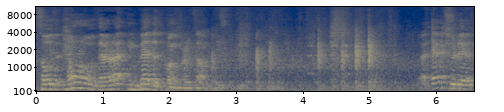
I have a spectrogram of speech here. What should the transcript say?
So, the, moreover, there are embedded counterexamples. Uh, actually,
